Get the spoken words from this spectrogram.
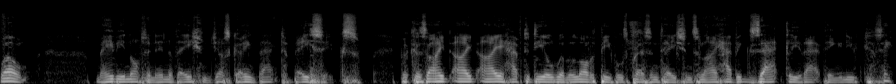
Well, maybe not an innovation, just going back to basics. Because I, I, I have to deal with a lot of people's presentations and I have exactly that thing. And you can say,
